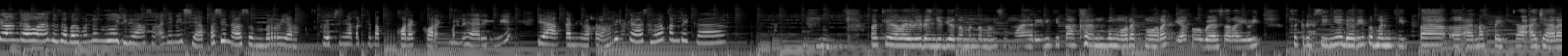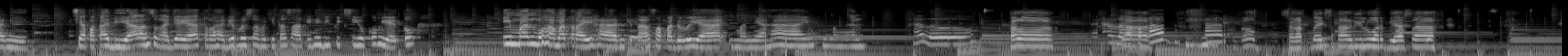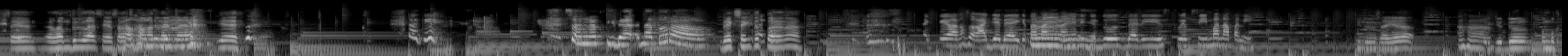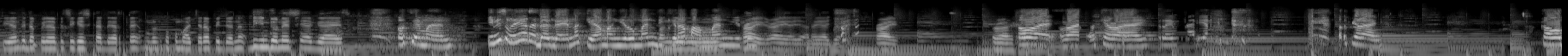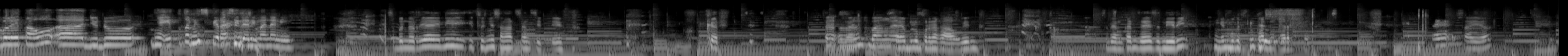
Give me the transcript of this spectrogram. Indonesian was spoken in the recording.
kawan-kawan sudah sabar menunggu. Jadi langsung aja nih siapa sih narasumber yang skripsinya akan kita korek-korek pada hari ini yang akan dikenalkan oleh Rika. Silakan Rika. Oke, Laili dan juga teman-teman semua. Hari ini kita akan mengorek-ngorek ya kalau bahasa Laili skripsinya dari teman kita eh, anak PK acara nih. Siapakah dia? Langsung aja ya telah hadir bersama kita saat ini di Fiksi Hukum yaitu Iman Muhammad Raihan. Kita sapa dulu ya Imannya. Hai Iman. Halo. Halo, Halo, Ya. apa kabar? oh, sangat baik sekali, luar biasa. Saya, alhamdulillah, saya sangat semangat hari Alhamdulillah. ini. Yeah. Oke. Sangat tidak natural. Udah excited Banana. Oke, langsung aja deh. Kita Hmm, tanya-tanya iya, nih iya. judul dari skripsi Iman apa nih? Judul saya berjudul Pembuktian Tindak Pidana Psikis KDRT menurut hukum acara pidana di Indonesia, guys. Oke man. Ini sebenarnya rada nggak enak ya manggil man dikira Panggil paman gitu. Rai, Rai aja, Rai aja. Rai. Rai. Oh, right, right. Oke, right. Rem yang Oke, right. Kalau boleh tahu eh, judulnya itu terinspirasi dari mana nih? Sebenarnya ini isunya sangat sensitif. Kar- Karena Heeh, banget. saya belum pernah kawin. Sedangkan saya sendiri ingin membuktikan KDRT Eh, saya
